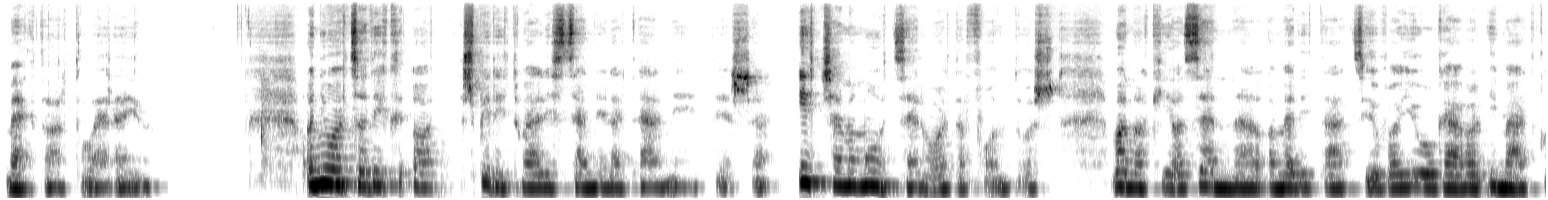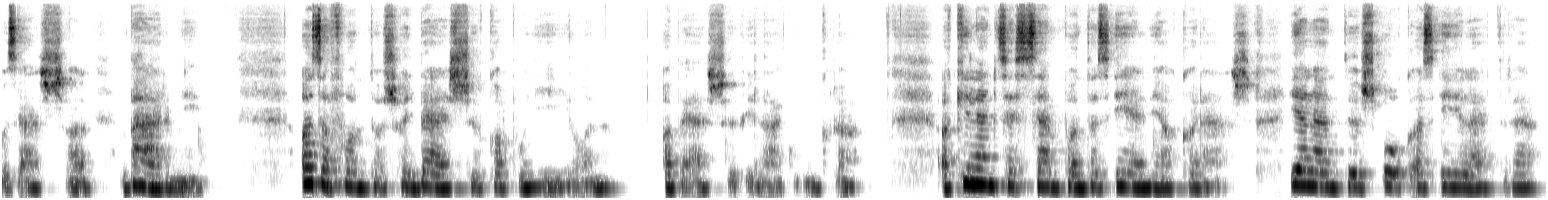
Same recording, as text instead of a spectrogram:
megtartó erejű. A nyolcadik a spirituális szemlélet elmélyítése. Itt sem a módszer volt a fontos. Van, aki a zennel, a meditációval, jogával, imádkozással, bármi. Az a fontos, hogy belső kapu nyíljon a belső világunkra. A kilences szempont az élni akarás. Jelentős ok az életre.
